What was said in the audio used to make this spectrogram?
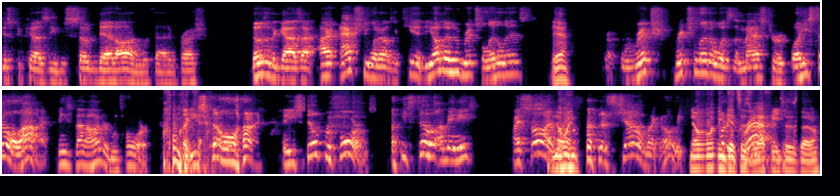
just because he was so dead on with that impression. Those are the guys I, I actually, when I was a kid, do y'all know who Rich Little is? Yeah. Rich Rich Little was the master. Well, he's still alive. He's about 104, Oh my but he's God. still alive and he still performs. He's still, I mean, he's, I saw him No one- on the show. I'm like, holy, No one Holy gets his crap, references though.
